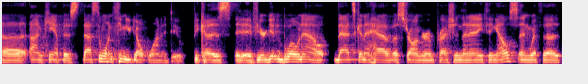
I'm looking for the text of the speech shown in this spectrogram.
uh, on campus, that's the one thing you don't want to do because if you're getting blown out, that's going to have a stronger impression than anything else. And with a,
